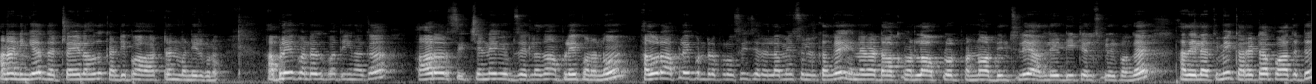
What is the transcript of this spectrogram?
ஆனால் நீங்கள் அந்த ட்ரையலாவது கண்டிப்பாக அட்டன் பண்ணியிருக்கணும் அப்ளை பண்ணுறது பார்த்தீங்கன்னாக்கா ஆர்ஆர்சி சென்னை வெப்சைட்டில் தான் அப்ளை பண்ணணும். அதோட அப்ளை பண்ணுற ப்ரொசீஜர் எல்லாமே சொல்லியிருக்காங்க. என்னென்ன டாக்குமெண்ட்லாம் அப்லோட் பண்ணணும் அப்படின்னு சொல்லி அதிலே டீட்டெயில் சொல்லியிருப்பாங்க. அது எல்லாத்தையுமே கரெக்டாக பார்த்துட்டு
